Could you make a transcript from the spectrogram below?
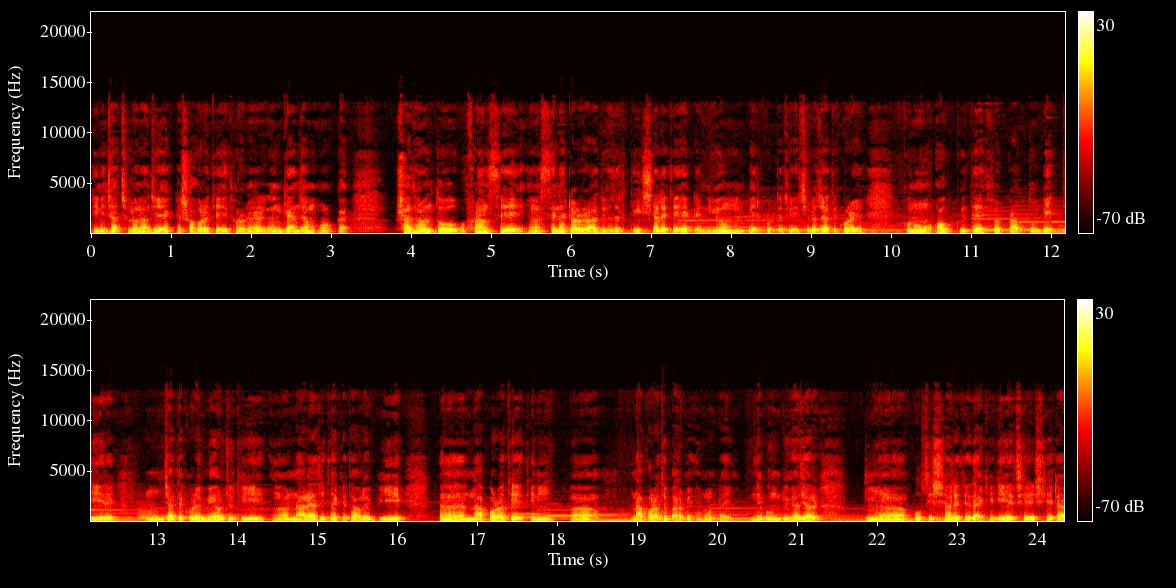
তিনি চাচ্ছিল না যে একটা শহরেতে এই ধরনের গ্যাঞ্জাম হোক। সাধারণত ফ্রান্সে সেনেটররা দুই হাজার তেইশ সালেতে একটা নিয়ম বের করতে চেয়েছিল যাতে করে কোনো প্রাপ্ত ব্যক্তির যাতে করে মেয়র যদি নারাজি থাকে তাহলে বিয়ে না পড়াতে তিনি না পড়াতে পারবে এমনটাই। এবং দুই হাজার পঁচিশ সালেতে দেখা গিয়েছে, সেটা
